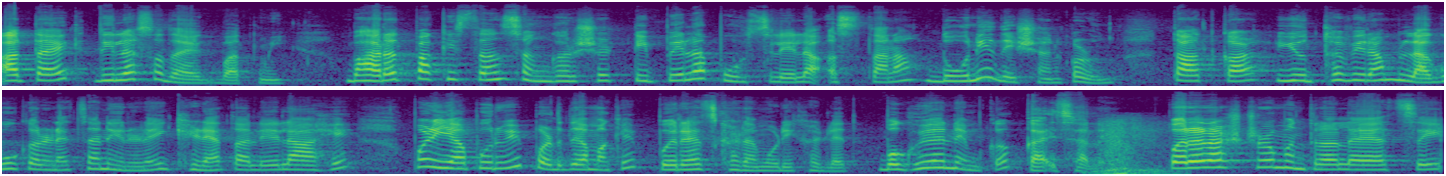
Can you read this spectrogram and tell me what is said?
आता एक दिलासादायक बातमी. भारत पाकिस्तान संघर्ष टिपेला पोहोचलेला असताना दोन्ही देशांकडून तात्काळ युद्धविराम लागू करण्याचा निर्णय घेण्यात आलेला आहे. पण यापूर्वी पडद्यामागे बऱ्याच घडामोडी घडल्यात. बघूया नेमकं काय झालंय. परराष्ट्र मंत्रालयाचे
